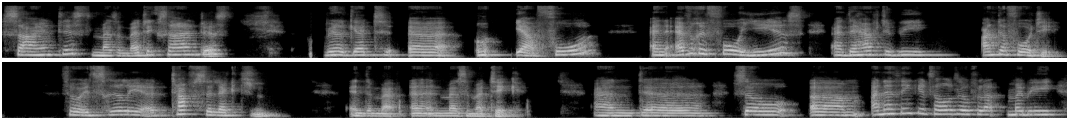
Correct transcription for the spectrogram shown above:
scientists, mathematics scientists, will get, uh, yeah, four, and every four years, and they have to be under 40. So it's really a tough selection in the ma- in mathematics. And uh, so, um, and I think it's also maybe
